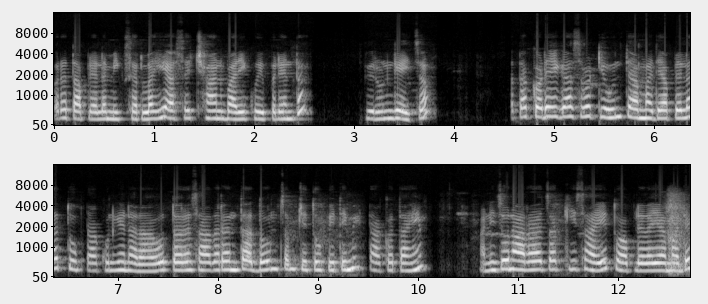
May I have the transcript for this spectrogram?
परत आपल्याला मिक्सरलाही असं छान बारीक होईपर्यंत फिरून घ्यायचं. आता कढई गॅसवर ठेवून त्यामध्ये आपल्याला तूप टाकून घेणार आहोत. तर साधारणतः दोन चमचे तूप इथे मी टाकत आहे. आणि जो नारळाचा किस आहे तो आपल्याला यामध्ये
